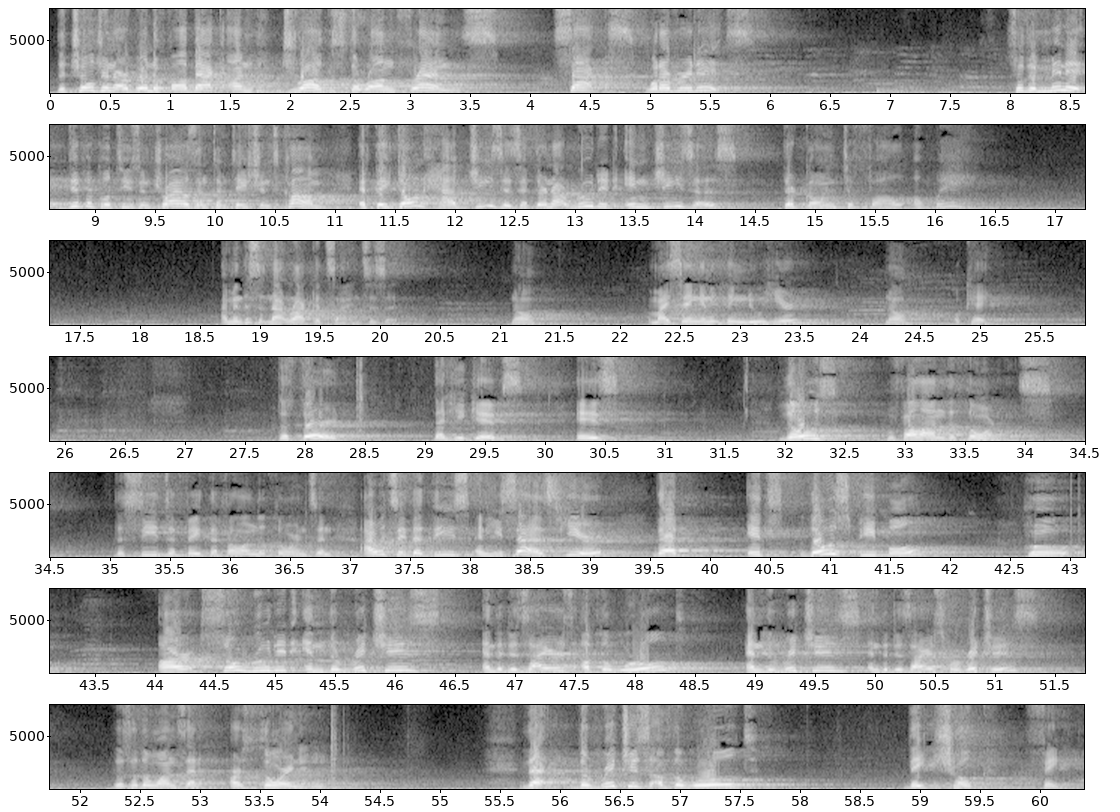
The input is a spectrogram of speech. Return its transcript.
The children are going to fall back on drugs, the wrong friends, sex, whatever it is. So, the minute difficulties and trials and temptations come, if they don't have Jesus, if they're not rooted in Jesus, they're going to fall away. I mean, this is not rocket science, is it? No? Am I saying anything new here? No? Okay. The third that he gives is those who fell on the thorns the seeds of faith that fell on the thorns. And I would say that these, and he says here that it's those people who are so rooted in the riches and the desires of the world and the riches and the desires for riches. Those are the ones that are thorny. That the riches of the world, they choke faith.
